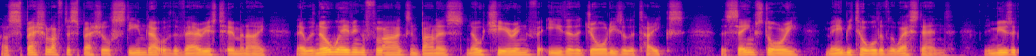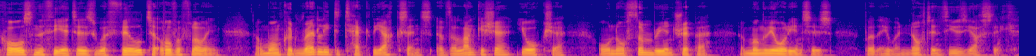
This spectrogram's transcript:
As special after special steamed out of the various termini, there was no waving of flags and banners, no cheering for either the Geordies or the Tykes. The same story may be told of the West End. The music halls and the theatres were filled to overflowing, and one could readily detect the accents of the Lancashire, Yorkshire, or Northumbrian tripper among the audiences, but they were not enthusiastic.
